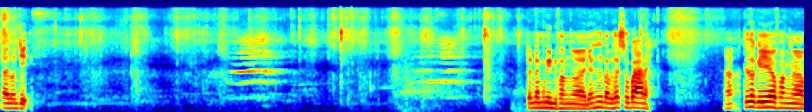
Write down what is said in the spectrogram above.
đây con chị. Trên 5 nghìn phần à, dáng hương tam sắc số 3 này đó. tiếp theo cái ờ, phần ờ,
